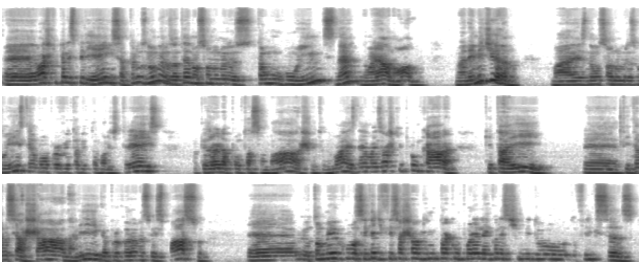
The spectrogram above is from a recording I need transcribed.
É, eu acho que pela experiência, pelos números até não são números tão ruins, né? Não é não, não é nem mediano, mas não são números ruins, tem um bom aproveitamento da bola de três, apesar da pontuação baixa e tudo mais, né? Mas eu acho que para um cara que está aí é, tentando se achar na liga, procurando seu espaço, é, eu estou meio com você que é difícil achar alguém para compor elenco nesse time do, do Phoenix Suns.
